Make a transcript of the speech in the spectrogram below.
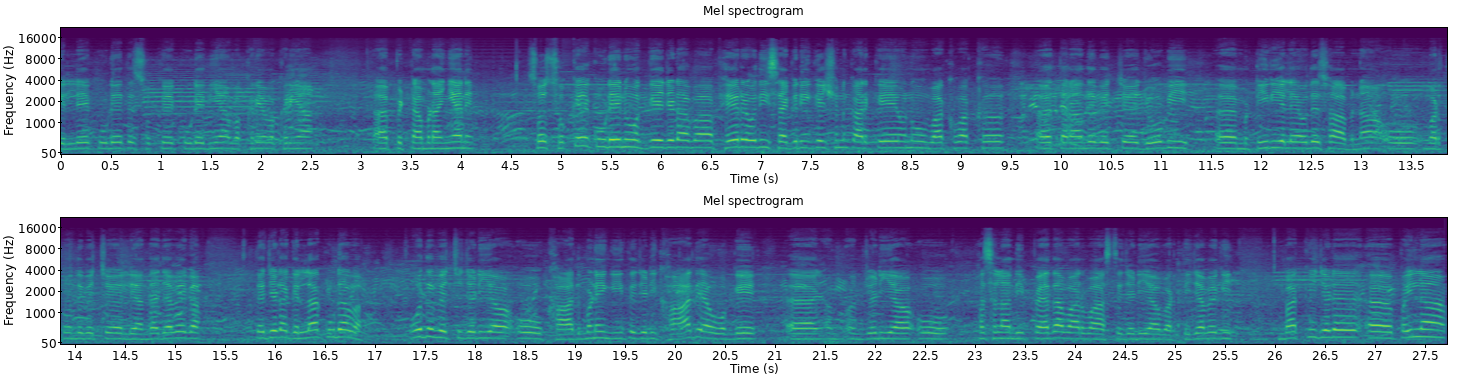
ਗਿੱਲੇ ਕੂੜੇ ਤੇ ਸੁੱਕੇ ਕੂੜੇ ਦੀਆਂ ਵੱਖਰੀਆਂ ਵੱਖਰੀਆਂ ਪਿੱਟਾਂ ਬਣਾਈਆਂ ਨੇ। ਸੋ ਸੁੱਕੇ ਕੂੜੇ ਨੂੰ ਅੱਗੇ ਜਿਹੜਾ ਵਾ, ਫਿਰ ਉਹਦੀ ਸੈਗਰੀਗੇਸ਼ਨ ਕਰਕੇ ਉਹਨੂੰ ਵੱਖ-ਵੱਖ ਤਰ੍ਹਾਂ ਦੇ ਵਿੱਚ ਜੋ ਵੀ ਮਟੀਰੀਅਲ ਹੈ ਉਹਦੇ ਹਿਸਾਬ ਨਾਲ ਉਹ ਵਰਤੋਂ ਦੇ ਵਿੱਚ ਲਿਆਂਦਾ ਜਾਵੇਗਾ। ਤੇ ਜਿਹੜਾ ਗਿੱਲਾ ਕੂੜਾ ਵਾ ਉਹਦੇ ਵਿੱਚ ਜਿਹੜੀ ਆ ਉਹ ਖਾਦ ਬਣੇਗੀ ਤੇ ਜਿਹੜੀ ਖਾਦ ਆ ਉਹ ਅੱਗੇ ਜਿਹੜੀ ਆ ਉਹ ਫਸਲਾਂ ਦੀ ਪੈਦਾਵਾਰ ਵਾਸਤੇ ਜਿਹੜੀ ਆ ਵਰਤੀ ਜਾਵੇਗੀ। ਬਾਕੀ ਜਿਹੜੇ ਪਹਿਲਾਂ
